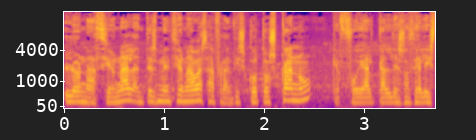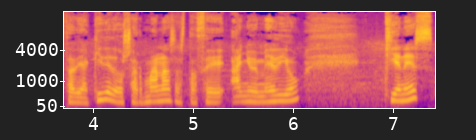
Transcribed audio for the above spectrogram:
lo nacional. Antes mencionabas a Francisco Toscano, que fue alcalde socialista de aquí, de dos hermanas, hasta hace año y medio. ¿Quién es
